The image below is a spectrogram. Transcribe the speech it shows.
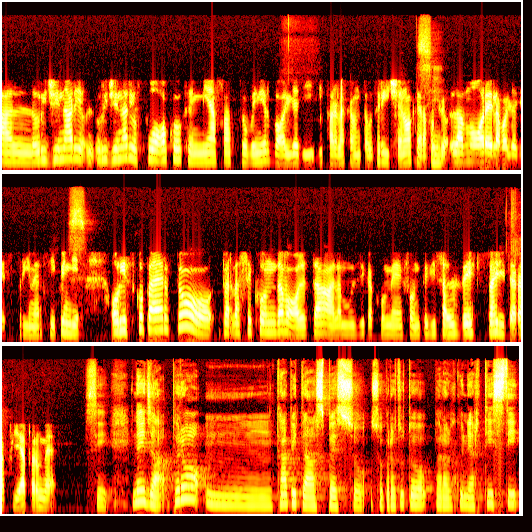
all'originario fuoco che mi ha fatto venire voglia di, di fare la cantautrice, no? che era sì. proprio l'amore e la voglia di esprimersi. Quindi ho riscoperto per la seconda volta la musica come fonte di salvezza e di terapia per me. Sì, Negia, però mh, mhmm, capita spesso, soprattutto per alcuni artisti,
